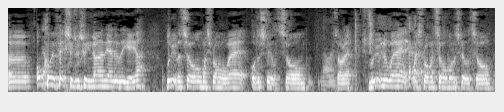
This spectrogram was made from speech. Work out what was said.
Uh, upcoming fixtures between now and the end of the year. Luton at home, West Brom away, Huddersfield at home. Nine. Sorry. Luton away, West Brom at home, Huddersfield at home.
